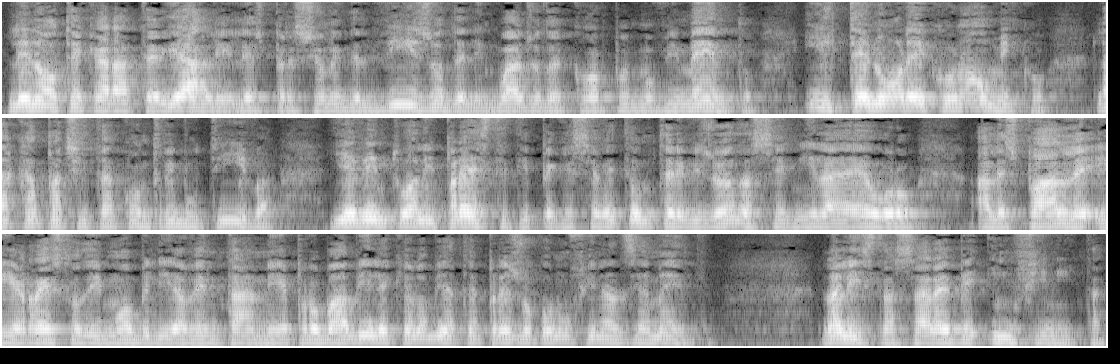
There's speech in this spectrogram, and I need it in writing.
le note caratteriali, le espressioni del viso, del linguaggio del corpo in movimento, il tenore economico, la capacità contributiva, gli eventuali prestiti, perché se avete un televisore da 6.000 euro alle spalle e il resto dei mobili a 20 anni è probabile che lo abbiate preso con un finanziamento. La lista sarebbe infinita,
